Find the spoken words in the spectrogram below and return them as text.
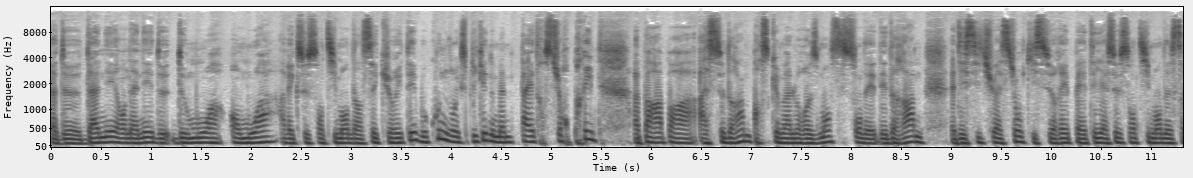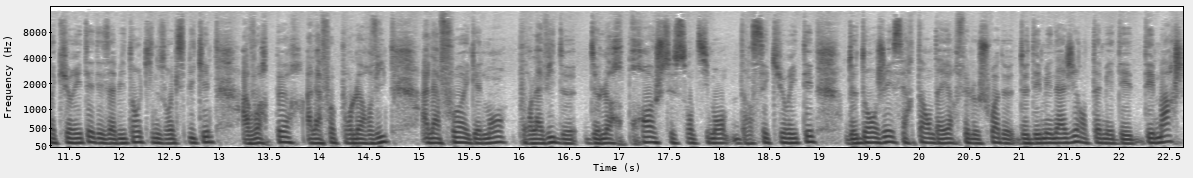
d'année en année, de, de, mois en mois, avec ce sentiment d'insécurité. Beaucoup nous ont expliqué de même pas être surpris euh, par rapport à, à ce drame, parce que malheureusement, ce sont des, drames, des situations qui se répètent. Et il y a ce sentiment d'insécurité des habitants qui nous ont expliqué avoir peur à la fois pour leur vie, à la fois également pour la vie de, de leurs proches, ce sentiment d'insécurité, de danger. Certains ont d'ailleurs fait le choix de, de déménager, entamer des démarches.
